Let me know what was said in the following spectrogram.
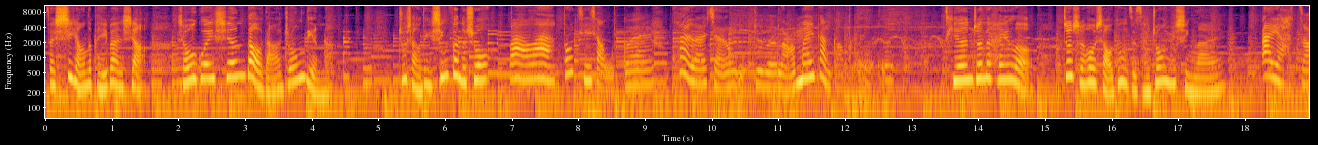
在夕阳的陪伴下。小乌龟先到达终点了，猪小弟兴奋地说：“哇哇，恭喜小乌龟！快来享用我做的蓝莓蛋糕吧！”天真的黑了，这时候小兔子才终于醒来。哎呀，糟糕！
